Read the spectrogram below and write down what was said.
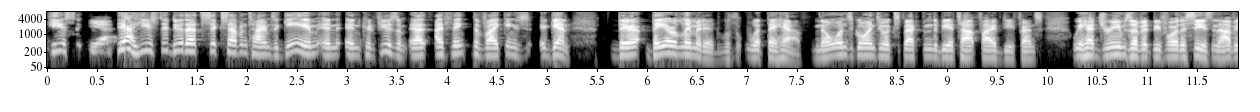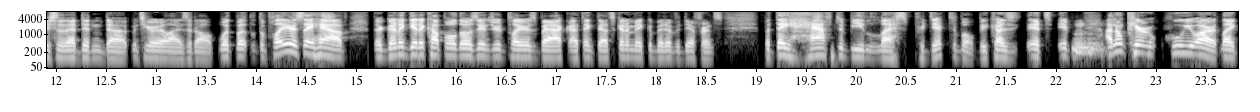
He used to, Yeah. yeah, he used to do that six, seven times a game and, and confuse them. I, I think the Vikings again, they're they are limited with what they have. No one's going to expect them to be a top five defense. We had dreams of it before the season. Obviously, that didn't uh, materialize at all. With but the players they have, they're going to get a couple of those injured players back. I think that's going to make a bit of a difference. But they have to be less predictable because it's if Mhm. I don't care who you are. Like,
